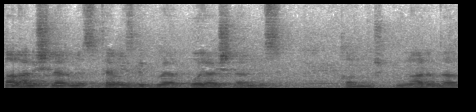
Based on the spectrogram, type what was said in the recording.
Kalan işlerimiz temizlik ve boya işlerimiz kalmış. Bunların da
